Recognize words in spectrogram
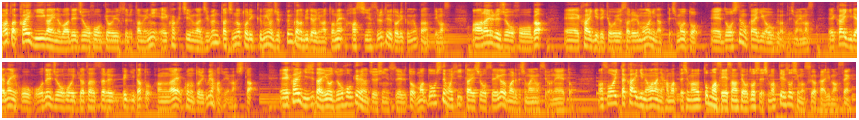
また会議以外の場で情報を共有するために各チームが自分たちの取り組みを10分間のビデオにまとめ発信するという取り組みを行っています。まあ、らゆる情報が会議で共有されるものになってしまうとどうしても会議が多くなってしまいます。会議ではない方法で情報を行き渡されるべきだと考え、この取り組みを始めました。会議自体を情報共有の中心に据えると、まあ、どうしても非対称性が生まれてしまいますよねと。まあ、そういった会議の罠にはまってしまうと、まあ、生産性を落としてしまっている組織も少なくありません。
